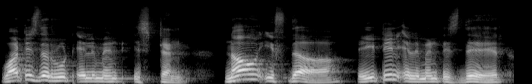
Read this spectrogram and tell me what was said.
What is the root element is 10. Now if the 18 element is there,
